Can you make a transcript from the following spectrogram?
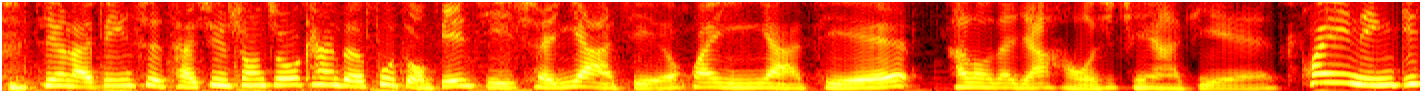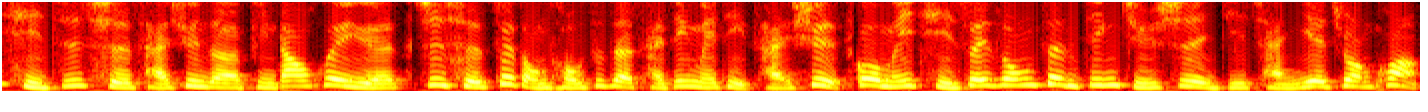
今天来宾是财讯双周刊的副总编辑陈雅洁，欢迎雅洁。Hello，大家好，我是陈雅洁，欢迎您一起支持财讯的频道会员，支持最懂投资的财经媒体财讯，跟我们一起追踪政经局势以及产业状况，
